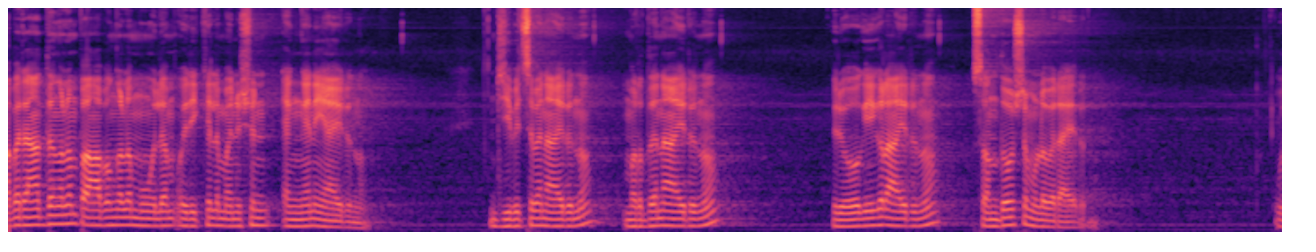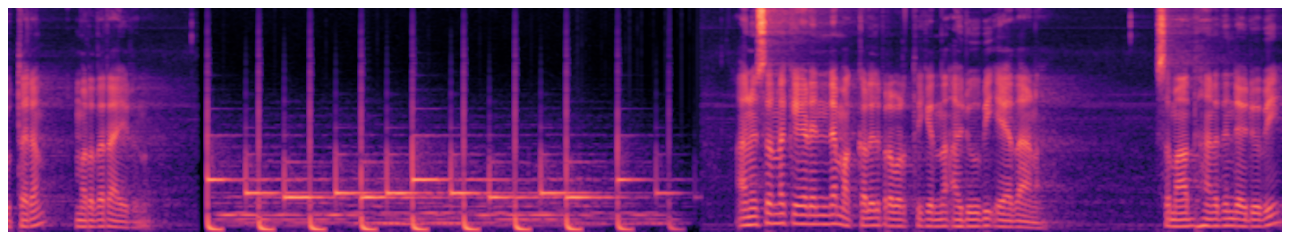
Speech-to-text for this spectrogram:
അപരാധങ്ങളും പാപങ്ങളും മൂലം ഒരിക്കൽ മനുഷ്യൻ എങ്ങനെയായിരുന്നു? ജീവിച്ചവനായിരുന്നു മൃതനായിരുന്നു രോഗികളായിരുന്നു സന്തോഷമുള്ളവരായിരുന്നു. ഉത്തരം മൃതരായിരുന്നു അനുസരണക്കേടിന്റെ മക്കളിൽ പ്രവർത്തിക്കുന്ന അരൂപി ഏതാണ്? സമാധാനത്തിന്റെ അരൂപി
